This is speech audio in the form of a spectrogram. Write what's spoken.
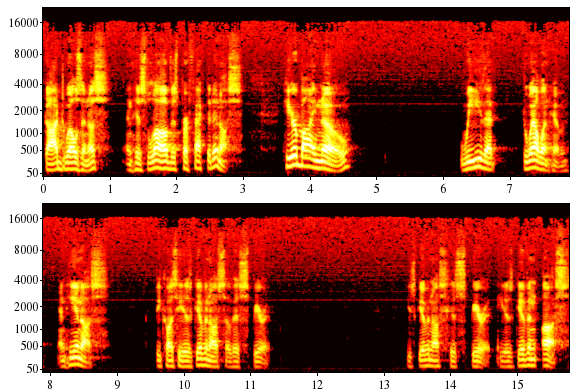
God dwells in us, and his love is perfected in us. Hereby know we that dwell in him, and he in us, because he has given us of his Spirit. He's given us His Spirit. He has given us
